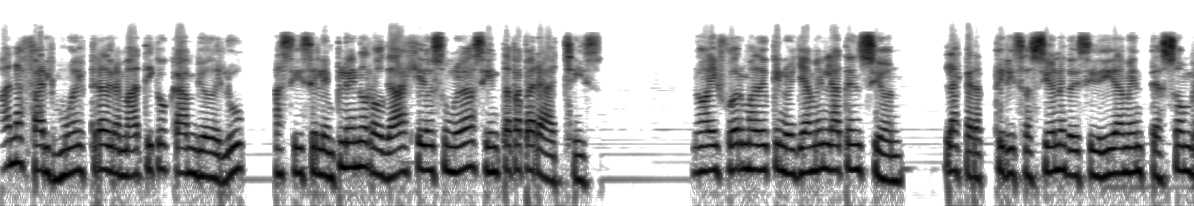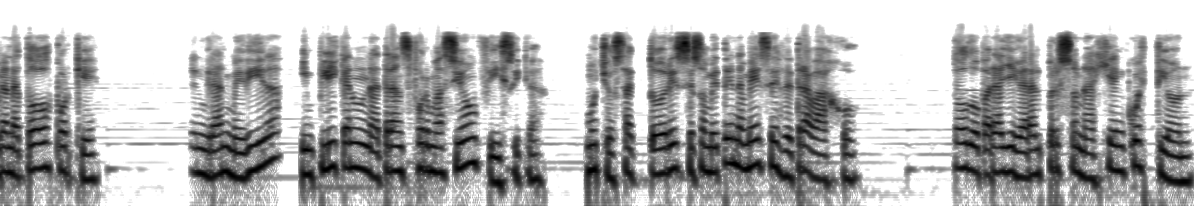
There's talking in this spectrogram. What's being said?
Ana Faris muestra dramático cambio de look, así se en pleno rodaje de su nueva cinta Paparachis. No hay forma de que no llamen la atención. Las caracterizaciones decididamente asombran a todos porque, en gran medida, implican una transformación física. Muchos actores se someten a meses de trabajo. Todo para llegar al personaje en cuestión.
